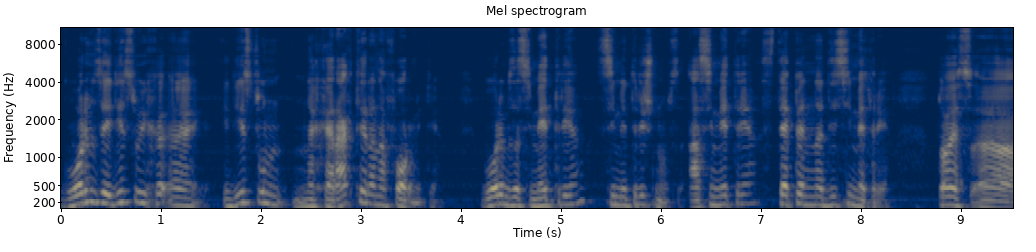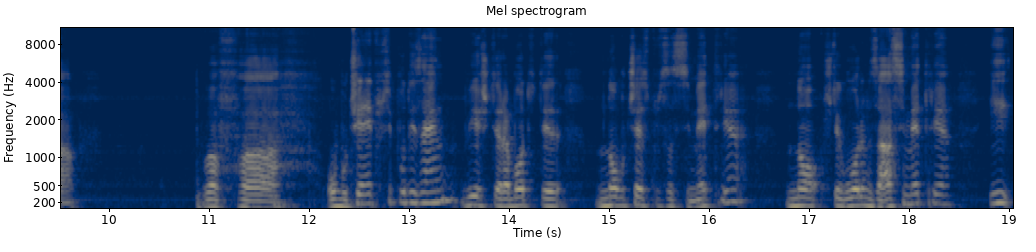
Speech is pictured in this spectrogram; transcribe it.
Говорим за единство, е, единство на характера на формите. Говорим за симетрия, симетричност, асиметрия, степен на дисиметрия. Тоест, в обучението си по дизайн, вие ще работите много често с симетрия, но ще говорим за асиметрия и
